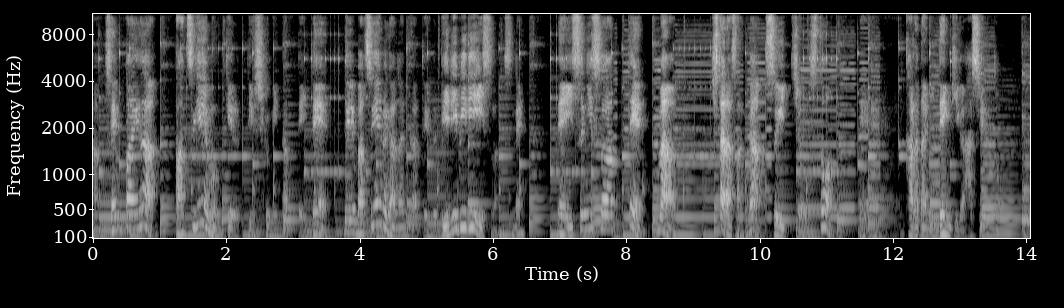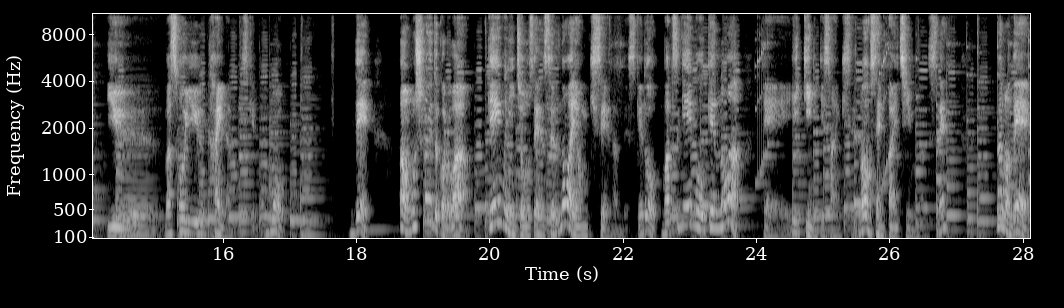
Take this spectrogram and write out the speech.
あの先輩が罰ゲームを受けるっていう仕組みになっていて、で、罰ゲームが何かっていうとビリビリ椅子なんですね。で、椅子に座って、まあ、設楽さんがスイッチを押すと、えー、体に電気が走るという、まあそういう回なんですけれども、で、まあ面白いところは、ゲームに挑戦するのは4期生なんですけど、罰ゲームを受けるのは、えー、1期、2期、3期生の先輩チームなんですね。なので、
